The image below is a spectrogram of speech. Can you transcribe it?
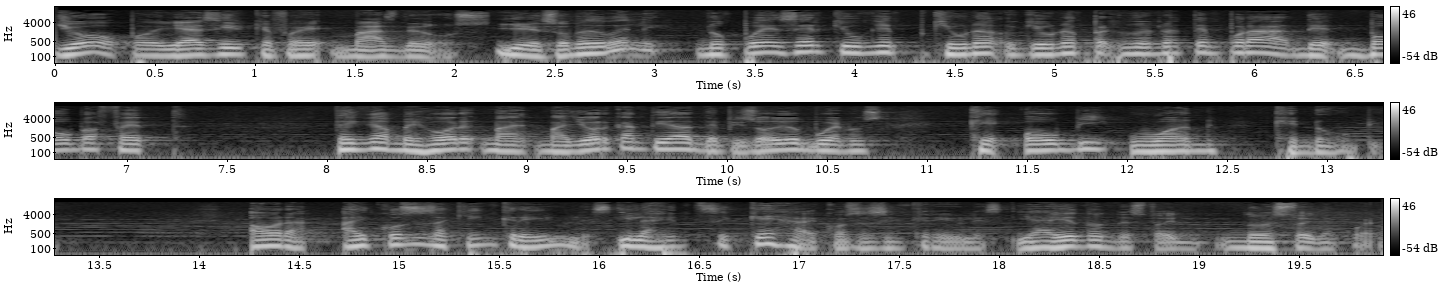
yo podría decir que fue más de dos. Y eso me duele. No puede ser que, una, que una, una temporada de Boba Fett tenga mejor, mayor cantidad de episodios buenos que Obi-Wan Kenobi. Ahora, hay cosas aquí increíbles y la gente se queja de cosas increíbles y ahí es donde estoy, no estoy de acuerdo.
